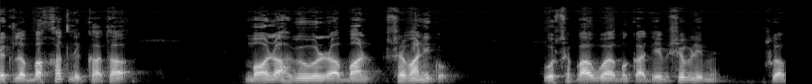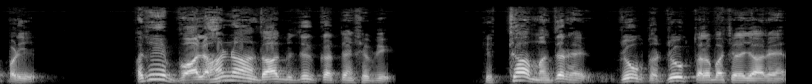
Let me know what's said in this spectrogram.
ایک لمبا خط لکھا تھا مولانا حبیب الرحمان شرمانی کو وہ چھپا ہوا ہے مکاتیب شبلی میں اس کو آپ پڑھیے عجیب والہانہ انداز میں ذکر کرتے ہیں شبلی کہ کیا منظر ہے جوک در جوک طلبا چلے جا رہے ہیں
